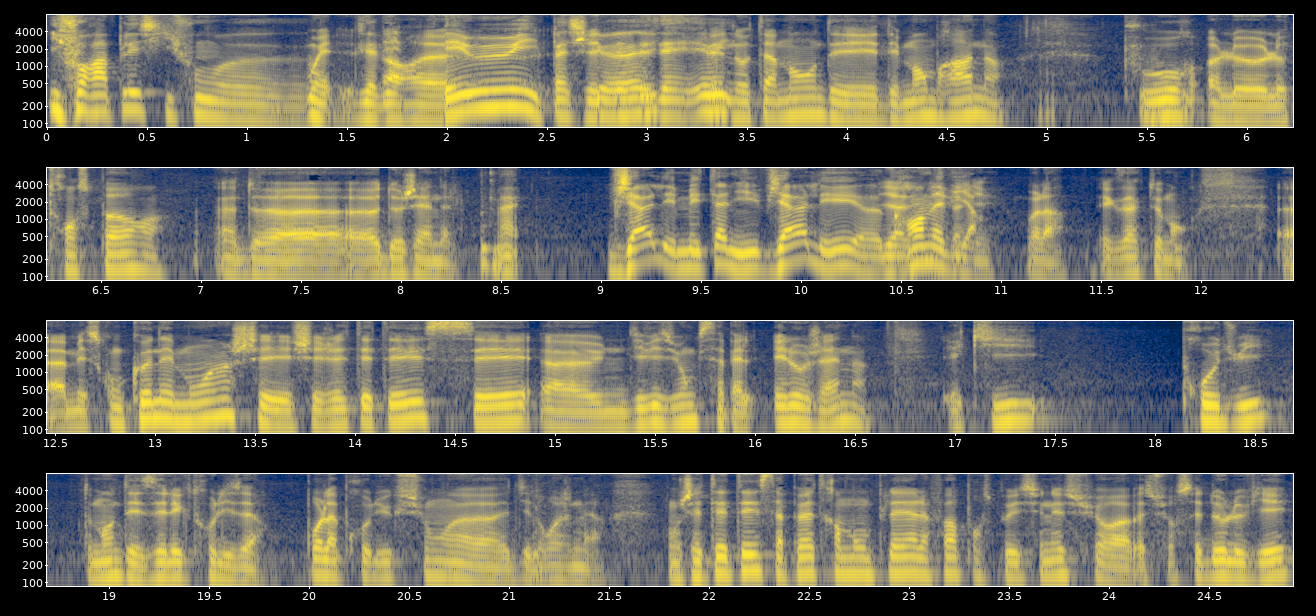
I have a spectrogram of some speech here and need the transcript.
Il faut rappeler ce qu'ils font, euh, Oui, Xavier. alors, euh, Et oui, oui, parce GTT que... eh fait oui. notamment des, des membranes pour le, le transport de, de GNL. Via les méthaniers, via les euh, Via grands les navires. méthaniers. Voilà, exactement. Euh, mais ce qu'on connaît moins chez, chez GTT, c'est euh, une division qui s'appelle Helogène et qui produit notamment des électrolyseurs pour la production euh, d'hydrogène vert. Donc GTT, ça peut être un bon play à la fois pour se positionner sur, euh, sur ces deux leviers,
